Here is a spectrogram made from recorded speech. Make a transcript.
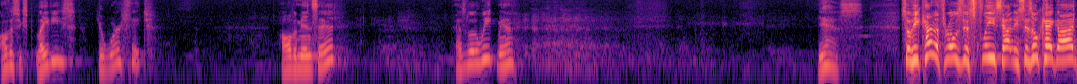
All this, exp- ladies, you're worth it. All the men said, That's a little weak, man. Yes. So he kind of throws this fleece out and he says, Okay, God,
